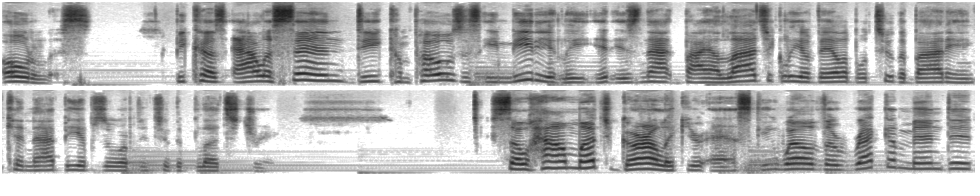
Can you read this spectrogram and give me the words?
odorless. Because allicin decomposes immediately, it is not biologically available to the body and cannot be absorbed into the bloodstream. So, how much garlic you're asking? Well, the recommended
